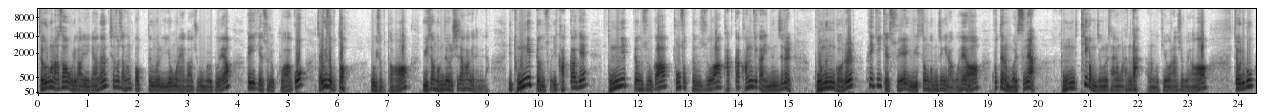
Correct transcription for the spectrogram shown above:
자, 그러고 나서 우리가 얘기하는 최소자성법 등을 이용을 해가지고 뭘 구해요? 회귀계수를 구하고, 자, 여기서부터, 여기서부터 위성 검증을 시작하게 됩니다. 이 독립 변수, 이 각각의 독립 변수가 종속 변수와 각각 관계가 있는지를 보는 거를 회귀 개수의 유의성 검증이라고 해요. 그때는 뭘 쓰냐? 동, T 검증을 사용을 한다라는 거 기억을 하시고요. 자, 그리고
